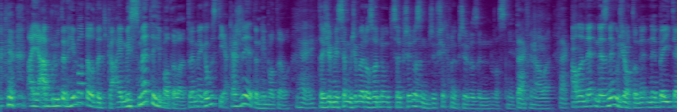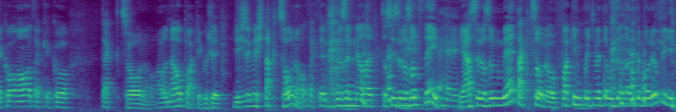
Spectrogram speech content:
a já budu ten hybatel teďka. A my jsme ty hybatele, to je mega hustý a každý je ten hybatel. Hej. Takže my se můžeme rozhodnout, co je přirozen, protože všechno je přirozen vlastně tak, v finále. Tak. Ale ne, nezneužívat to, ne, nebejt jako, o, tak jako tak co no, ale naopak, jakože když řekneš tak co no, tak to je přirozené, ale to si rozhodl ty. Já se rozhodnu ne tak co no, fucking pojďme to udělat, aby to bylo dobrý.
